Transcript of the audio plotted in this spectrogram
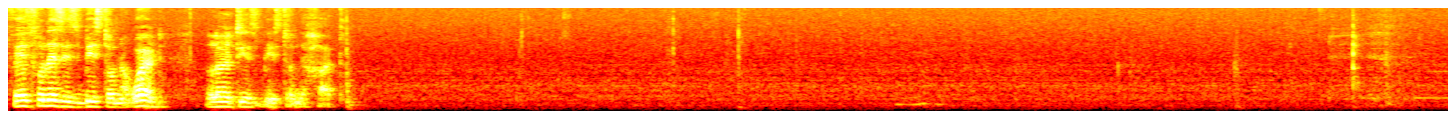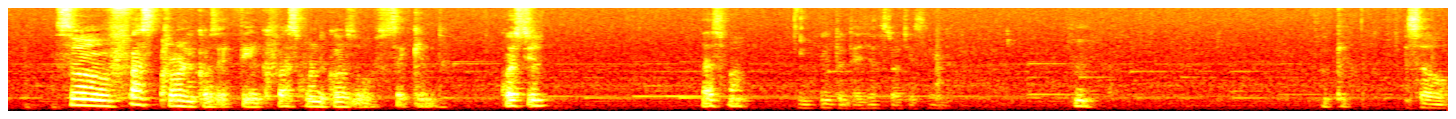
Faithfulness is based on a word, loyalty is based on the heart. So First Chronicles, I think. First Chronicles or second. Question? That's fine. I feel to digest what you said. Hmm. Okay. So,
